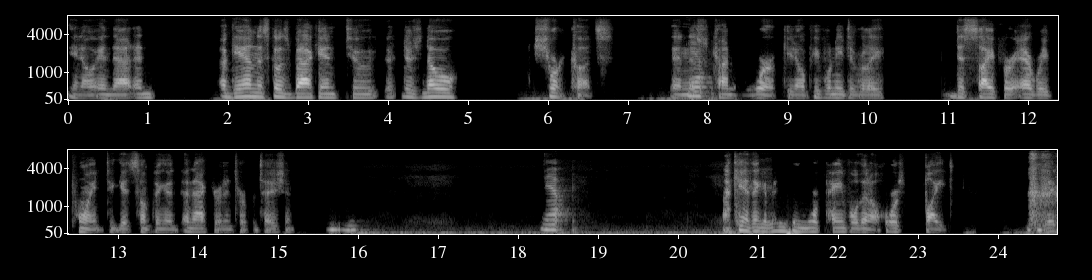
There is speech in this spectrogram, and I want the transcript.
you know in that. And again this goes back into there's no shortcuts in this yeah. kind of work you know. People need to really decipher every point to get something an accurate interpretation mm-hmm. Yep. I can't think of anything more painful than a horse bite. It,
